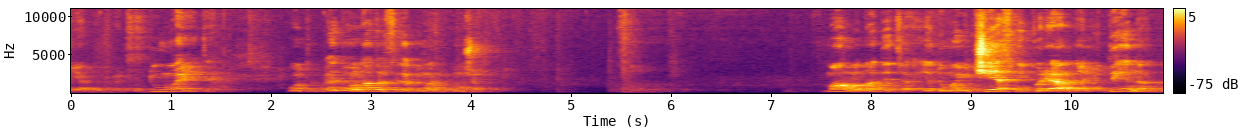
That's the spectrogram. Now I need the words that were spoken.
а, як ви про нього думаєте? От, цього треба завжди думати, тому що мало надиться, я думаю, чесний, порядна людина,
